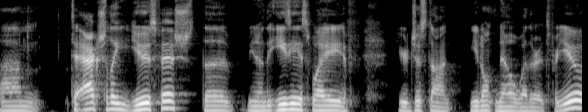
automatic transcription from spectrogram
Um, to actually use fish, the you know the easiest way if you're just not you don't know whether it's for you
